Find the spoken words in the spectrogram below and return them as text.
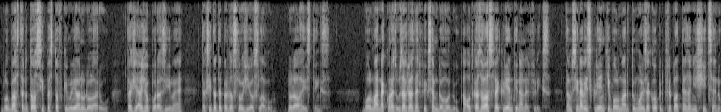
Blockbuster toho sype stovky milionů dolarů, takže až ho porazíme, tak si to teprve zaslouží oslavu, dodal Hastings. Walmart nakonec uzavřel s Netflixem dohodu a odkazoval své klienty na Netflix. Tam si navíc klienti Walmartu mohli zakoupit přeplatné za nižší cenu.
